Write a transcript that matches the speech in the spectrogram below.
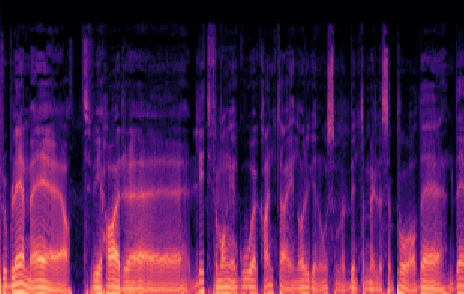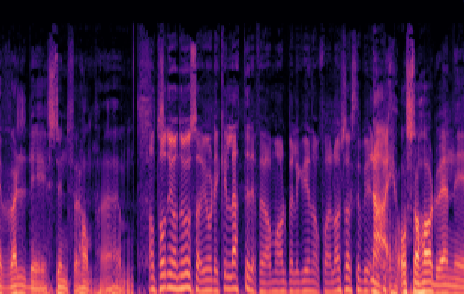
problemet er at vi har uh, litt for mange gode kanter i Norge nå som har begynt å melde seg på, og det, det er veldig synd for han. Um, Antonio Nusa gjorde det ikke lettere for Amal Pellegrino på landslagsdebuten. Nei, og så har du en i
